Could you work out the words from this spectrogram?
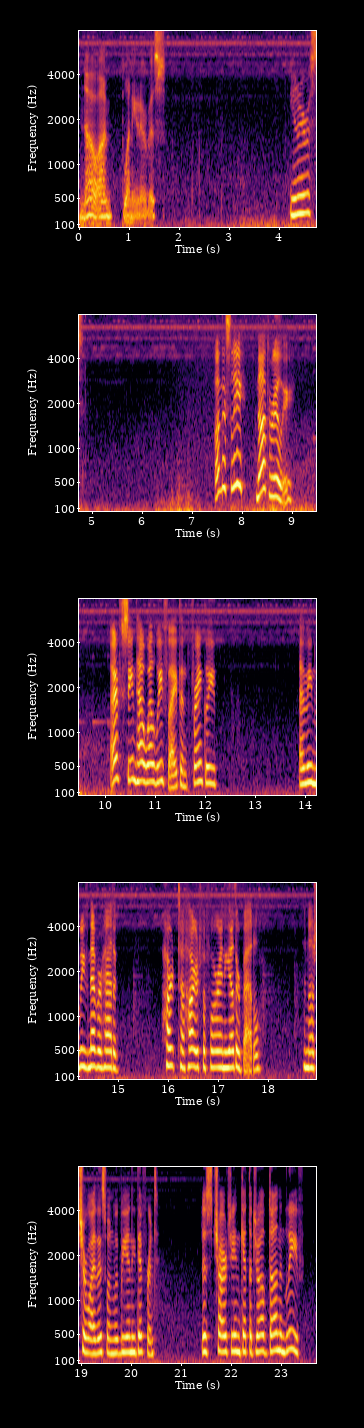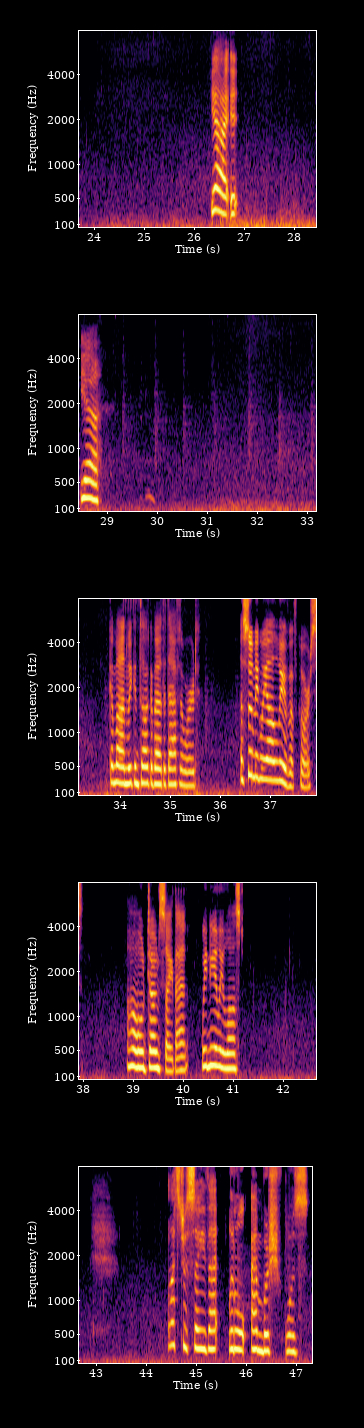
No, I'm plenty nervous. You nervous? Honestly, not really. I've seen how well we fight, and frankly, I mean, we've never had a heart to heart before any other battle. I'm not sure why this one would be any different. Just charge in, get the job done, and leave. Yeah, it... Yeah. Come on, we can talk about it afterward. Assuming we all live, of course. Oh, don't say that. We nearly lost. Let's just say that little ambush was...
